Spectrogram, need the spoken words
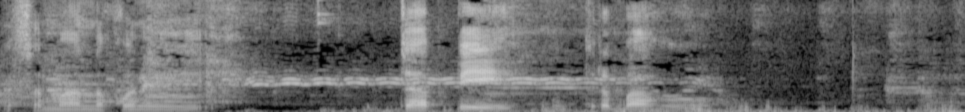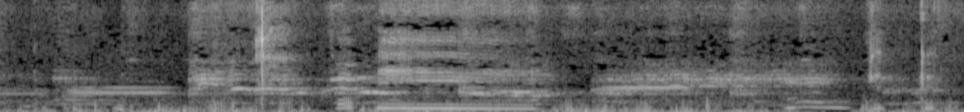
Nasamahan ako ni Chappy ng trabaho. Chappy! Cute, cute.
